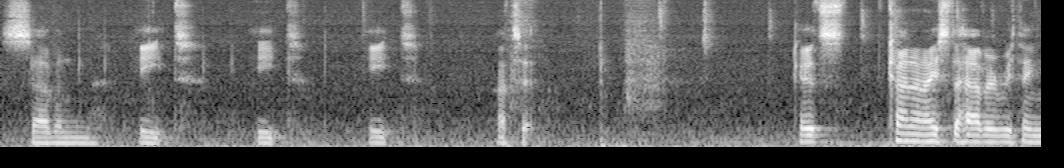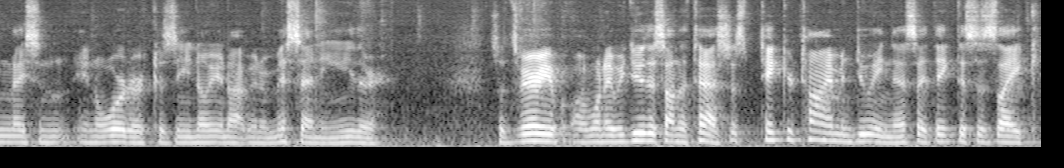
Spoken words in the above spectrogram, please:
7, 8, 8, 8. That's it. Okay, it's kind of nice to have everything nice and in order because you know you're not going to miss any either. So it's very, uh, when we do this on the test, just take your time in doing this. I think this is like,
